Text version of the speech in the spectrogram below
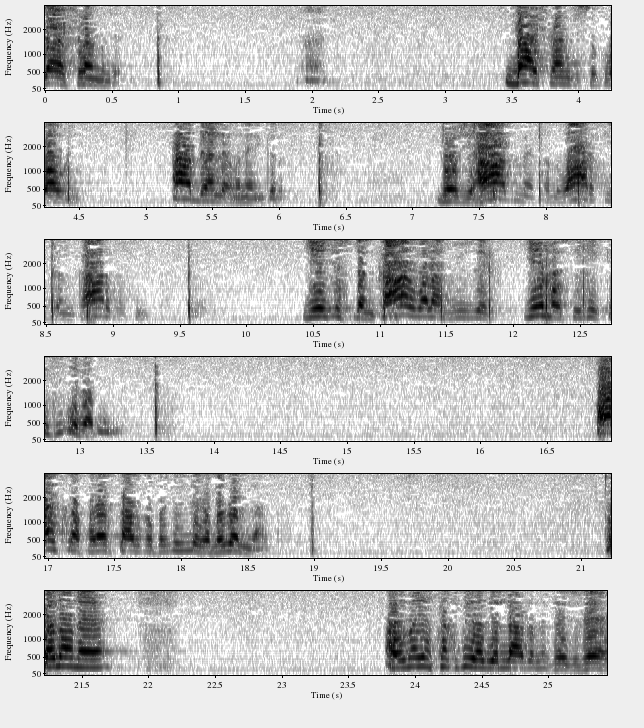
دا شرنگ دے. دا شرنگ سکوا ہوئی آپ ڈالے انہیں جہاد میں تلوار کی جنکار کو یہ جس ڈنکار والا میوزک، یہ موسیقی کسی جگہ نہیں اور اس کا فرق تھا کو کسی جگہ مزہ نہیں آتا. تو انہوں نے اب میں سختی رضی اللہ عنہ سے جسے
